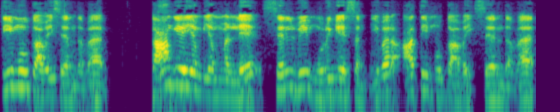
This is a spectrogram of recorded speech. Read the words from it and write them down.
திமுகவை சேர்ந்தவர். காங்கேயம் எம்எல்ஏ செல்வி முருகேசன் இவர் அதிமுகவை சேர்ந்தவர்.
